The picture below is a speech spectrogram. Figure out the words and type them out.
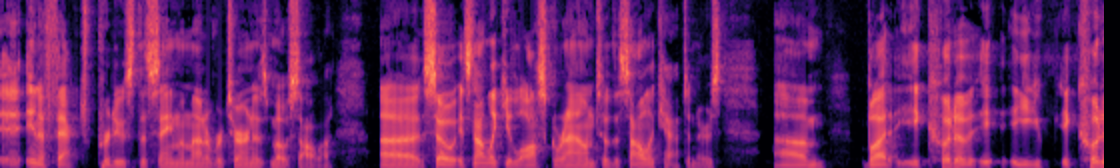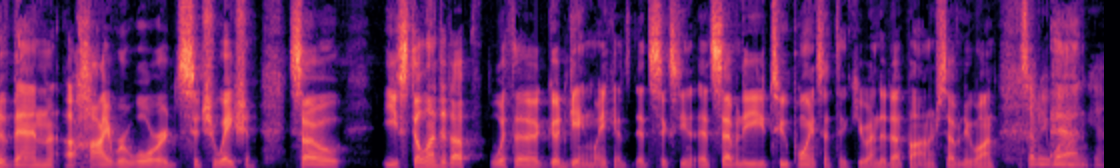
in effect, produced the same amount of return as Mo Salah. Uh, so it's not like you lost ground to the Salah captainers. Um, but it could have it, it, it could have been a high reward situation. So you still ended up with a good game week at, at 60 at 72 points i think you ended up on or 71 71, And- yeah.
